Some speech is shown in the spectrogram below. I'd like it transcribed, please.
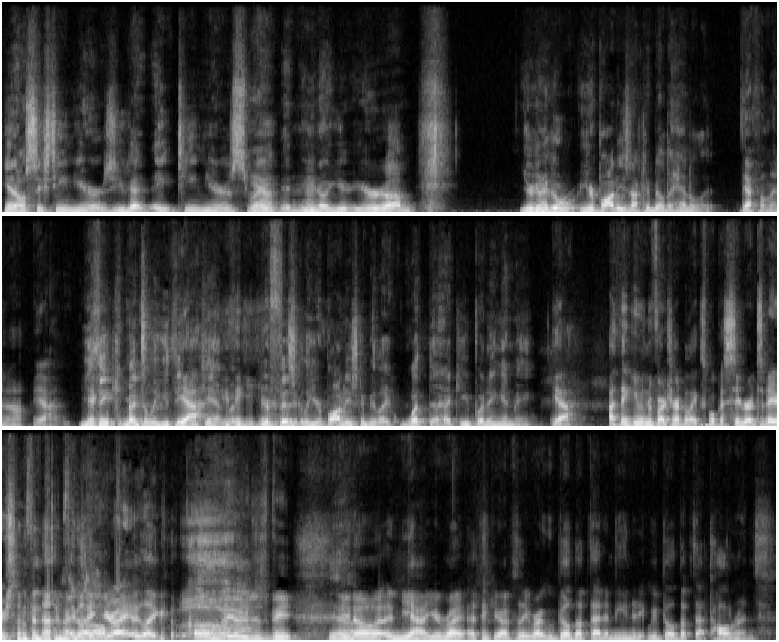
you know, 16 years. You got 18 years, right? Yeah. Mm-hmm. It- you know, you're you're um, you're gonna go. Your body's not gonna be able to handle it. Definitely not yeah You think mentally, you think Yeah, you can, you but think you can. you're physically, your body's gonna be like, "What the heck are you putting in me?" Yeah. I think even if I tried to like smoke a cigarette today or something, I'd be I like, you're right. Like, oh, it would just be, Yeah. you know, and yeah, you're right. I think you're absolutely right. We build up that immunity. We build up that tolerance.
